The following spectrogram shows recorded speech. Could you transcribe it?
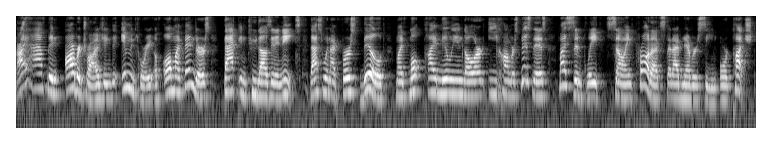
I have been arbitraging the inventory of all my vendors back in 2008. That's when I first built my multi-million dollar e-commerce business by simply selling products that I've never seen or touched.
